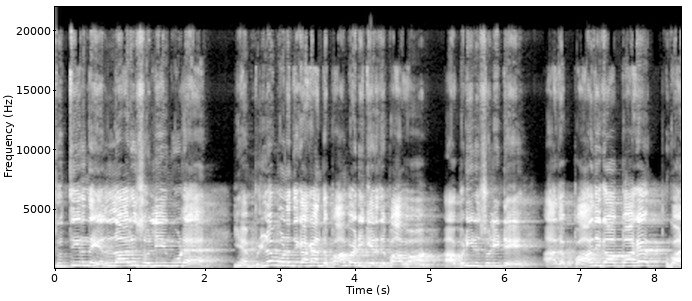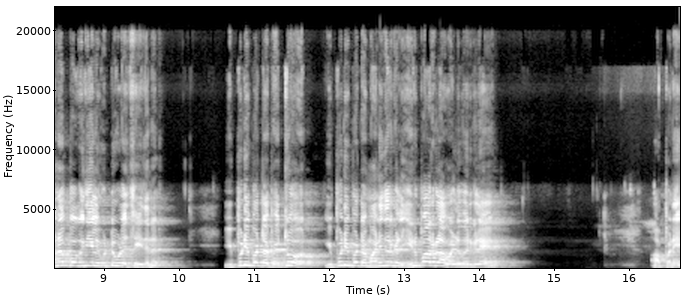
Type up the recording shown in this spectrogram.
சுற்றி இருந்த எல்லாரும் சொல்லியும் கூட என் பிள்ளை போனதுக்காக அந்த பாம்பை அடிக்கிறது பாவம் அப்படின்னு சொல்லிட்டு அதை பாதுகாப்பாக வனப்பகுதியில் விட்டுவிட செய்தனர். இப்படிப்பட்ட பெற்றோர் இப்படிப்பட்ட மனிதர்கள் இருப்பார்களா வள்ளுவர்களே? அப்பனே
